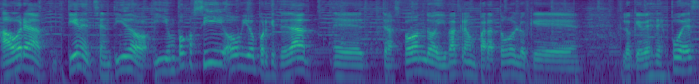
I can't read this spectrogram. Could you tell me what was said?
ahora tiene sentido y un poco sí, obvio, porque te da eh, trasfondo y background para todo lo que, lo que ves después,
